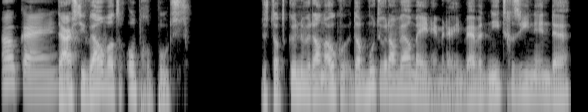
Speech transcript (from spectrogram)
oké. daar is hij wel wat opgepoetst. Dus dat kunnen we dan ook, dat moeten we dan wel meenemen erin. We hebben het niet gezien in de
